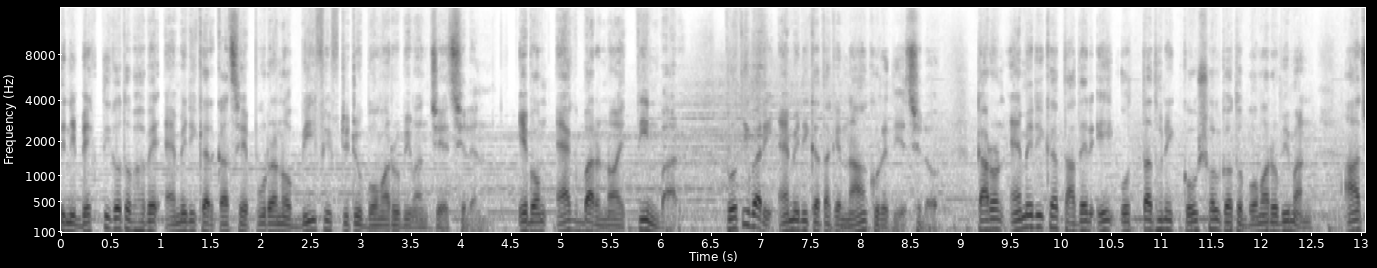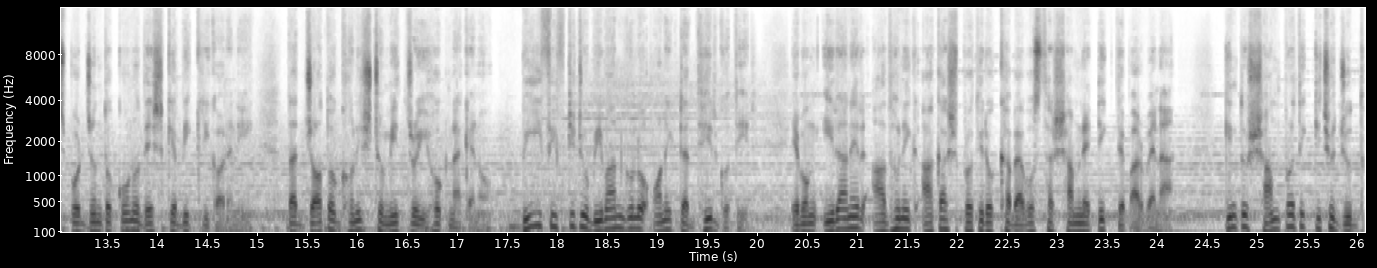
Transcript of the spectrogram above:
তিনি ব্যক্তিগতভাবে আমেরিকার কাছে পুরানো বি ফিফটি টু বোমারু বিমান চেয়েছিলেন এবং একবার নয়, তিনবার। প্রতিবারই আমেরিকা তাকে না করে দিয়েছিল, কারণ আমেরিকা তাদের এই অত্যাধুনিক কৌশলগত বোমারু বিমান আজ পর্যন্ত কোনো দেশকে বিক্রি করেনি। তার যত ঘনিষ্ঠ মিত্রই হোক না কেন বি ফিফটি বিমানগুলো অনেকটা ধীর গতির এবং ইরানের আধুনিক আকাশ প্রতিরক্ষা ব্যবস্থার সামনে টিকতে পারবে না। কিন্তু সাম্প্রতিক কিছু যুদ্ধ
